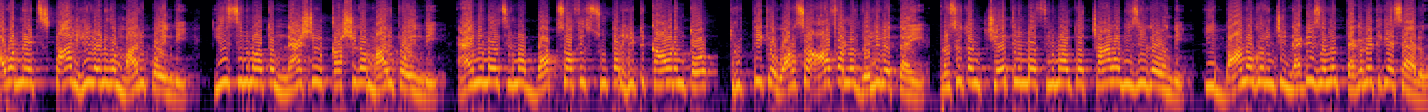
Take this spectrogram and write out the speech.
ఓవర్ నైట్ స్టార్ హీరోయిన్గా మారిపోయింది. ఈ సినిమాతో నేషనల్ క్రష్గా మారిపోయింది. యానిమల్ సినిమా బాక్స్ ఆఫీస్ సూపర్ హిట్ కావడంతో తృప్తికి వరుస ఆఫర్లు వెల్లువెత్తాయి. ప్రస్తుతం చేతి నిండా సినిమాలతో చాలా బిజీగా ఉంది. ఈ బామ గురించి నెటిజన్లు తెగవెతికేశారు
